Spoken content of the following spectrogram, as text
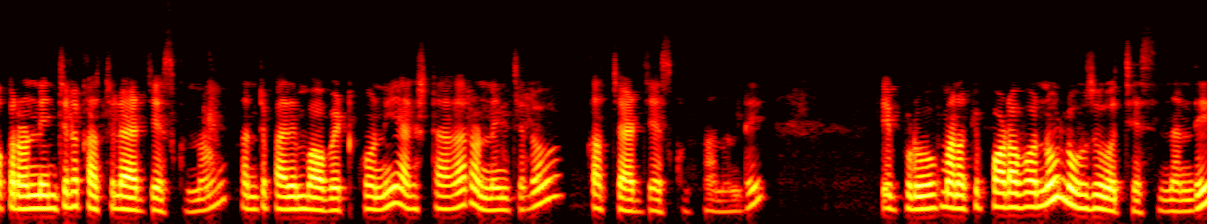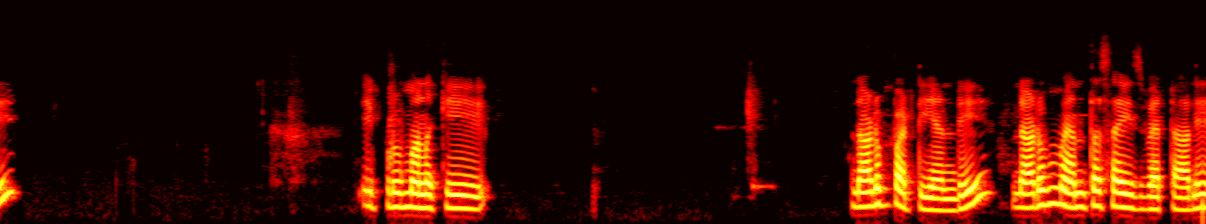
ఒక రెండు ఇంచులు ఖర్చులు యాడ్ చేసుకుందాం అంటే పది బావు పెట్టుకొని ఎక్స్ట్రాగా రెండు ఇంచులు ఖర్చు యాడ్ చేసుకుంటున్నానండి. ఇప్పుడు మనకి పొడవను లూజు వచ్చేసిందండి. ఇప్పుడు మనకి నడుము పట్టి అండి నడుము ఎంత సైజు పెట్టాలి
